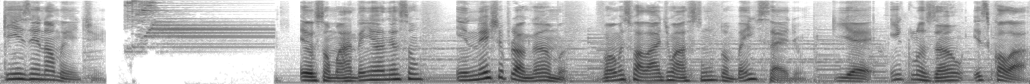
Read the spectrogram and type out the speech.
quinzenalmente. Eu sou Marden Anderson e neste programa vamos falar de um assunto bem sério, que é inclusão escolar.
